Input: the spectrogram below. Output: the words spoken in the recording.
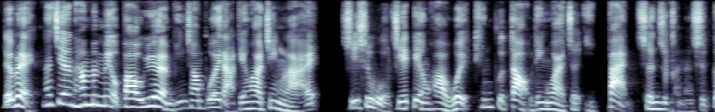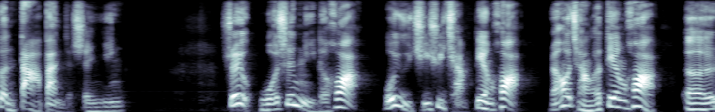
对不对？那既然他们没有抱怨，平常不会打电话进来，其实我接电话我也听不到另外这一半，甚至可能是更大半的声音。所以我是你的话，我与其去抢电话，然后抢了电话，呃，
